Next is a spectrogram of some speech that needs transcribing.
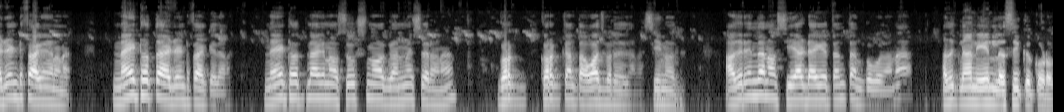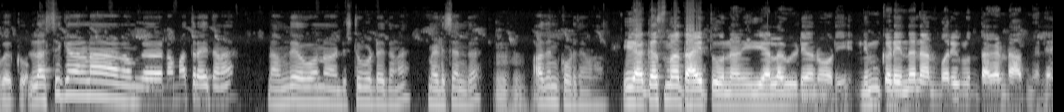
ಐಡೆಂಟಿಫೈ ಆಗ್ಯಾನ ನೈಟ್ ಹೊತ್ತು ಐಡೆಂಟಿಫೈ ಆಗಿದೆ ನೈಟ್ ಹೊತ್ತಿನಾಗ ನಾವು ಸೂಕ್ಷ್ಮವಾಗಿ ಗಮನಿಸಿರೋಣ ಗೊರ್ಕ್ ಗೊರ್ಕ್ ಅಂತ ಅವಾಜ್ ಬರ್ತೈತಣ್ಣ ಸೀನೋದು. ಅದರಿಂದ ನಾವು ಸಿ ಆರ್ ಡಿ ಆಗೈತೆ ಅಂತ ಅನ್ಕೋಬೋದಣ್ಣ. ಅದಕ್ಕೆ ನಾನು ಏನ್ ಲಸಿಕೆ ಕೊಡಬೇಕು? ಲಸಿಕೆ ಅಣ್ಣ ನಮ್ದು ನಮ್ಮ ಹತ್ರ ಐತಣ್ಣ. ನಮ್ದೇ ಓನ್ ಡಿಸ್ಟ್ರಿಬ್ಯೂಟ್ ಐತಣ್ಣ ಹ್ಮ್ ಅದನ್ನ ಕೊಡ್ತೇವೆ ಈಗ ಅಕಸ್ಮಾತ್ ಆಯ್ತು ನಾನು ಈ ಎಲ್ಲ ವಿಡಿಯೋ ನೋಡಿ ನಿಮ್ ಕಡೆಯಿಂದ ನಾನು ಮರಿಗಳನ್ನ ತಗೊಂಡಾದ್ಮೇಲೆ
